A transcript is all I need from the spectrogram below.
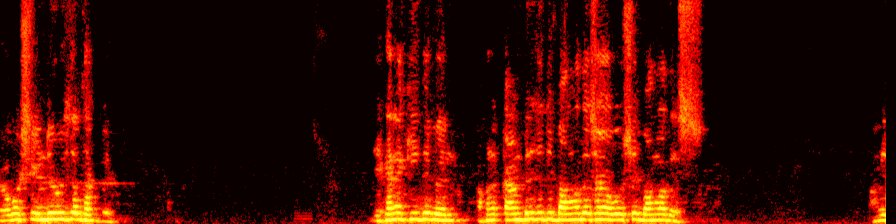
অবশ্যই ইন্ডিভিজুয়াল থাকবে। এখানে কি দেবেন? আপনার কান্ট্রি যদি বাংলাদেশ হয়, অবশ্যই বাংলাদেশ। আমি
